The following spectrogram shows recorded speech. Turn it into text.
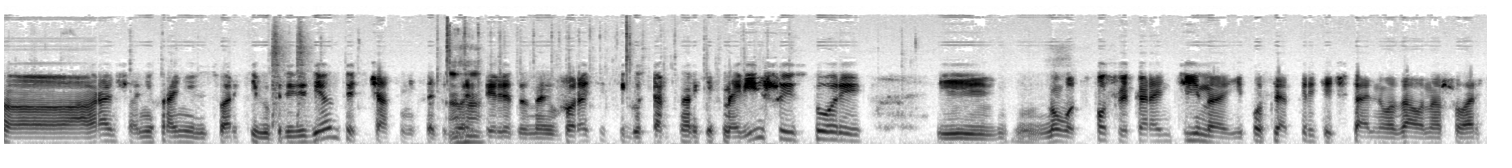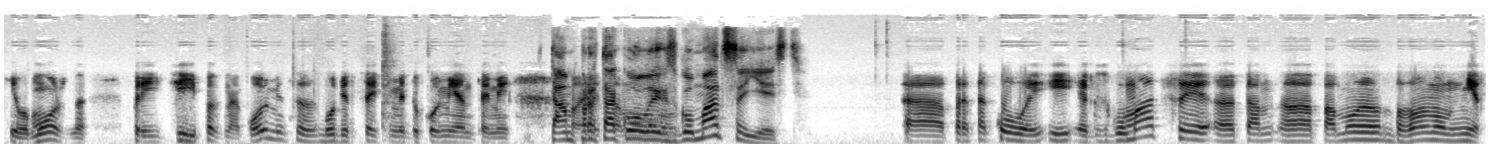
раньше они хранились в архиве президента, сейчас они, кстати ага. переданы в Российский государственный архив новейшей истории. И ну вот после карантина и после открытия читального зала нашего архива можно прийти и познакомиться будет с этими документами. Там Поэтому... протоколы эксгумации есть? Э, протоколы и эксгумации, э, там, э, по-моему, по нет,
